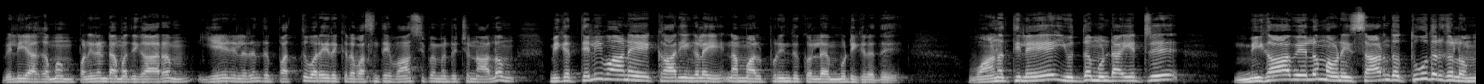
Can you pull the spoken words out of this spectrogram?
வெளியாகமும் பனிரெண்டாம் அதிகாரம் ஏழிலிருந்து பத்து வரை இருக்கிற வசனத்தை வாசிப்போம் என்று சொன்னாலும் மிக தெளிவான காரியங்களை நம்மால் புரிந்து கொள்ள முடிகிறது. வானத்திலே யுத்தம் உண்டாயிற்று. மிகாவேலும் அவனை சார்ந்த தூதர்களும்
